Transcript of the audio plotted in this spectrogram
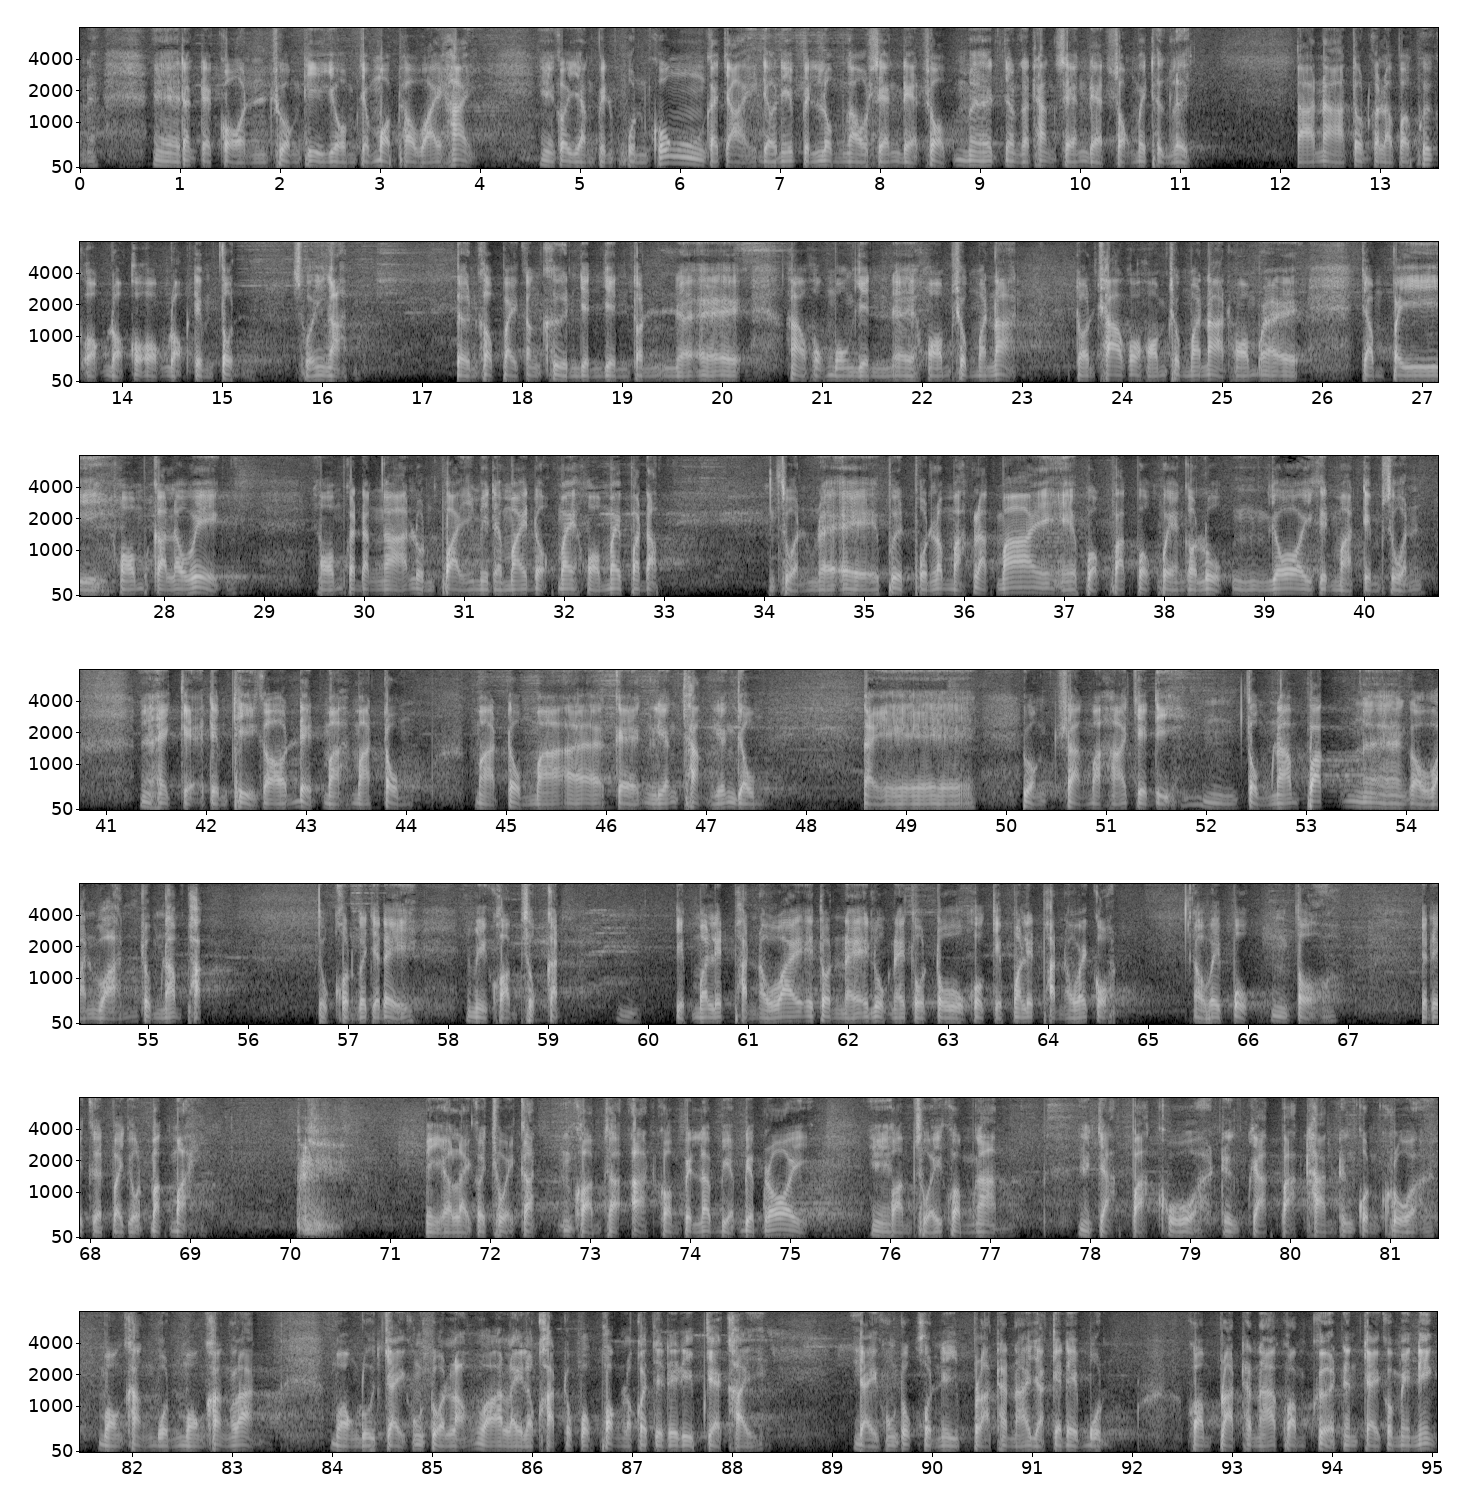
ตั้งแต่ก่อนช่วงที่โยมจะมอบถวายให้นี่ก็ยังเป็นฝุ่นคุ้งกระจาย เดี๋ยวนี้เป็นลมเงาแสงแดดชอบจนกระทั่งแสงแดดส่องไม่ถึงเลยตาหน้าต้นกระประพฤกออกดอกก็ออกดอกเต็มต้น สวยงาม เดินเข้าไปกลางคืนเย็นๆตอนห้าหกโมงเย็นหอมชมมานาดตอนเช้าก็หอมชมมานาดหอมอ จำปีหอมกาละเวก หอมกระดังงาหล่นไปมีแต่ไม้ดอกไม้หอมไม้ประดับ ส่วนเอพืชผลละหมากหลักไม้เอ่อพวกฟักพวกแขวงก็ลูกย่อยขึ้นมาเต็มสวน ให้แกะเต็มที่ก็เอาเด็ดมามาต้มมาต้มมาแกงเลี้ยงช่างเลี้ยงยม ในช่วงสร้างมหาเจดีย์ต้มน้ำฟักก็หวานหวานต้มน้ำผัก ทุกคนก็จะได้มีความสุขกันเก็บเมล็ดพันธุ์เอาไว้ไอ้ต้นไหนไอ้ลูกไหนโตๆก็เก็บเมล็ดพันธุ์เอาไว้ก่อน เอาไว้ปลูกต่อ จะได้เกิดประโยชน์มากมายมีอะไรก็ช่วยกัน ความสะอาดความเป็นระเบียบเรียบร้อย ความสวยความงาม จากปากครัวถึงจากปากทางถึงก้นครัว มองข้างบนมองข้างล่าง มองดูใจของตัวเราว่าอะไรเราขาดตกบกพร่องเราก็จะได้รีบแก้ไขใจของทุกคนนี่ปรารถนาอยากจะได้บุญความปรารถนาความเกิดนั้นใจก็ไม่นิ่ง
